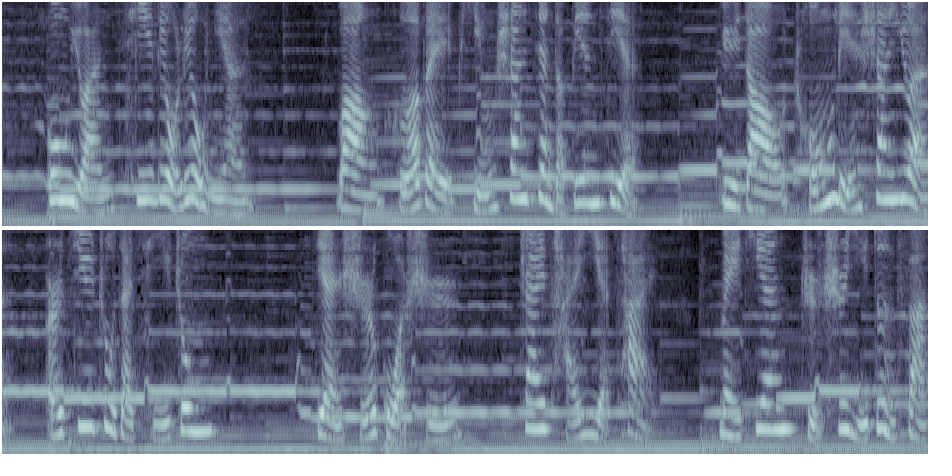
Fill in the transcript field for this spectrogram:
（公元766年），往河北平山县的边界。遇到丛林山院而居住在其中，捡拾果实，摘采野菜，每天只吃一顿饭。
